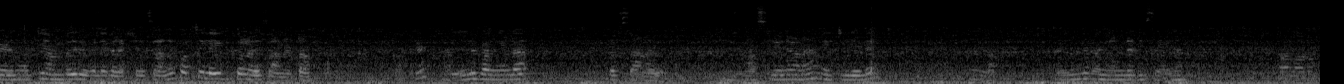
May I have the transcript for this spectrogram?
എഴുന്നൂറ്റി അമ്പത് രൂപയുടെ കളക്ഷൻസ് ആണ്. കുറച്ച് ലൈറ്റ് കളേഴ്സ് ആണ് കേട്ടോ. ഓക്കെ നല്ല ഭംഗിയുള്ള ഡ്രസ്സാണത് മസ്ലിനാണ് മെറ്റീരിയൽ നല്ല ഭംഗിയുണ്ട് ഡിസൈന് കളറും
